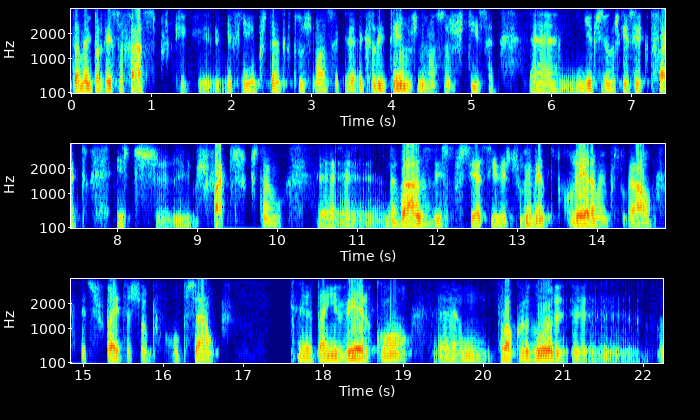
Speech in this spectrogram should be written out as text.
também perdesse a face, porque, enfim, é importante que todos nós acreditemos na nossa justiça e é preciso não esquecer que, de facto, estes os factos que estão na base deste processo e deste julgamento decorreram em Portugal, as suspeitas sobre corrupção eh, tem a ver com uh, um procurador, uh, um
